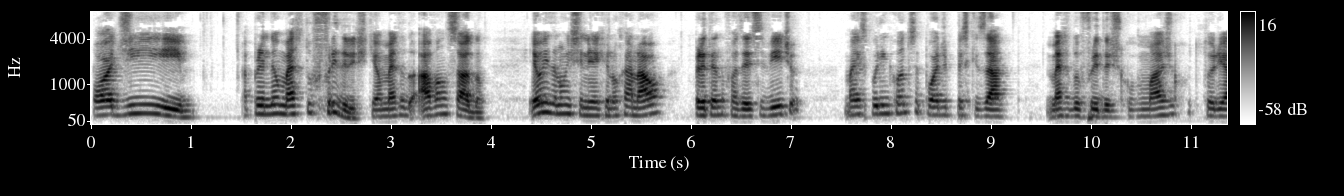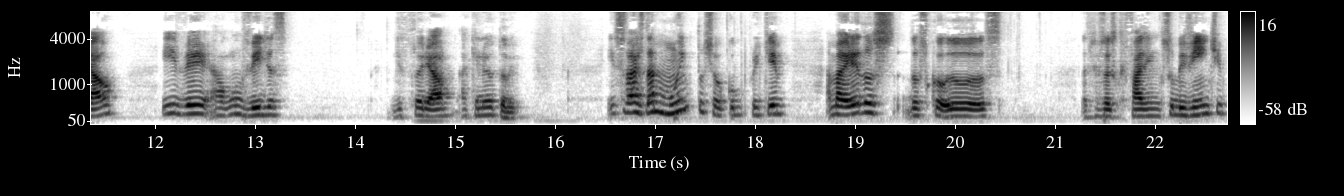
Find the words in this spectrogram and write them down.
pode aprender o método Friedrich, que é o método avançado. Eu ainda não ensinei aqui no canal, pretendo fazer esse vídeo, mas por enquanto você pode pesquisar método Friedrich Cubo Mágico, tutorial, e ver alguns vídeos de tutorial aqui no YouTube. Isso vai ajudar muito o seu cubo, porque a maioria dos, dos, dos das pessoas que fazem sub-20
